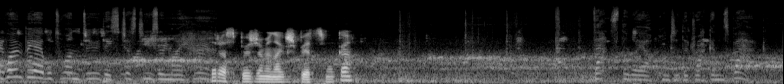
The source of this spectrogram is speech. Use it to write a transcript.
I won't be able to undo this just using my hand. Teraz spojrzymy na grzbiet smoka. That's the way up onto the dragon's back.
